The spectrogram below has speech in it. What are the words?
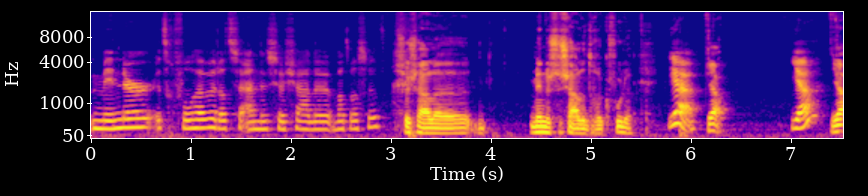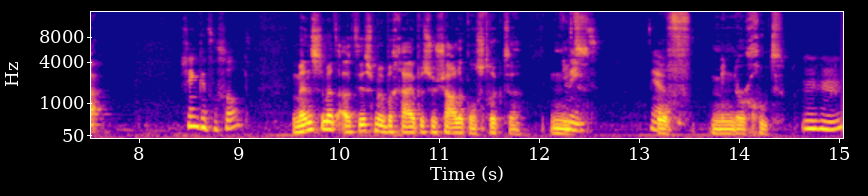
minder het gevoel hebben dat ze aan de sociale, wat was het? Sociale, minder sociale druk voelen. Ja. Ja. Ja? Ja, Vind ik interessant. mensen met autisme begrijpen sociale constructen niet. Ja. Of minder goed. Mhm.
